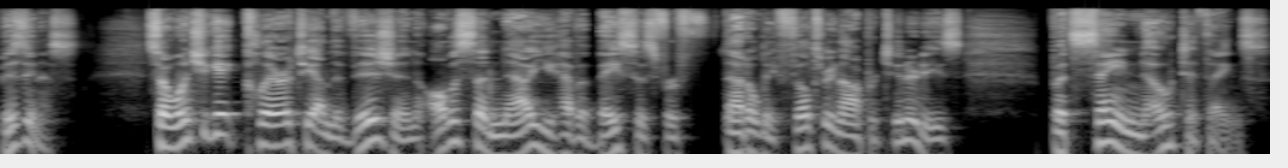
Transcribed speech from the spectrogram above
busyness. So once you get clarity on the vision, all of a sudden now you have a basis for not only filtering opportunities, but saying no to things.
